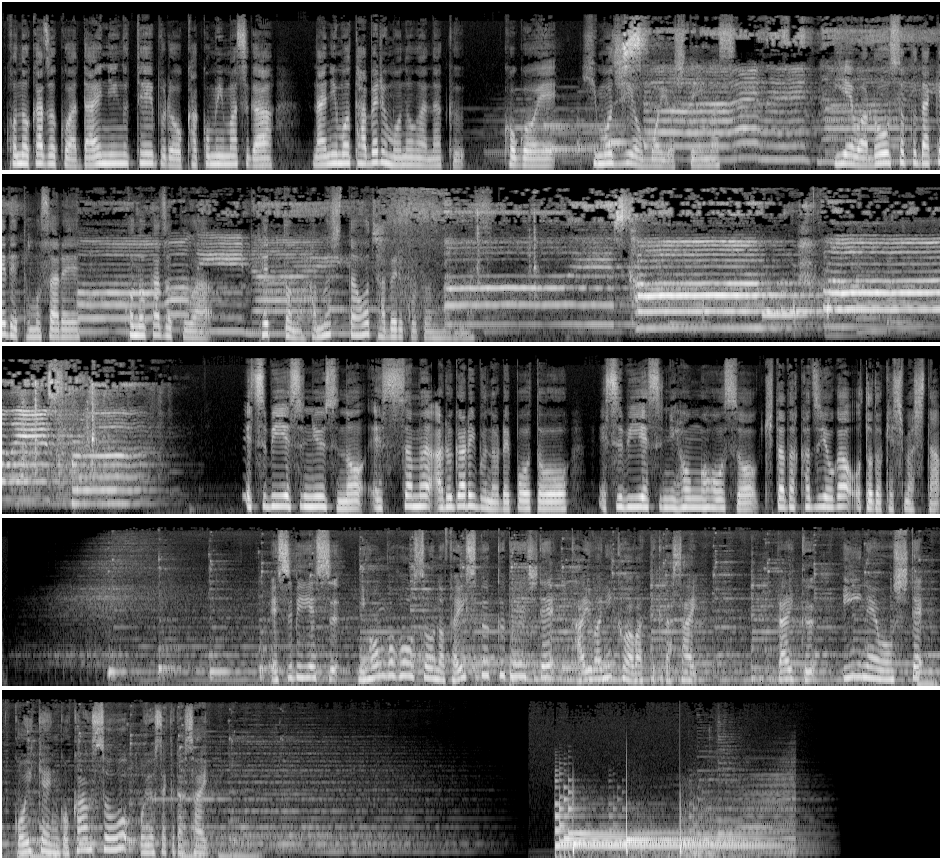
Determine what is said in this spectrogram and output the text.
この家族はダイニングテーブルを囲みますが、何も食べるものがなく、小声、ひもじい思いをしています。家はろうそくだけで灯され、この家族はペットのハムスターを食べることになります。SBS ニュースのエッサム・アルガリブのレポートを SBS 日本語放送北田和代がお届けしました。SBS 日本語放送の Facebook ページで会話に加わってください。l i いいねを押してご意見ご感想をお寄せください。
